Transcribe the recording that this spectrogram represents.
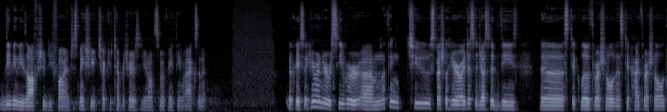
leaving these off should be fine. Just make sure you check your temperatures so you don't smoke anything by accident. Okay, so here under receiver, um, nothing too special here. I just adjusted these, the stick low threshold and stick high threshold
